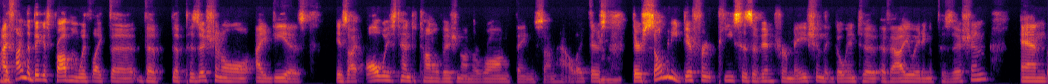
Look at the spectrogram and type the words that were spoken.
I, find the biggest problem with like the the the positional ideas is I always tend to tunnel vision on the wrong thing somehow. Like there's mm-hmm. there's so many different pieces of information that go into evaluating a position. And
